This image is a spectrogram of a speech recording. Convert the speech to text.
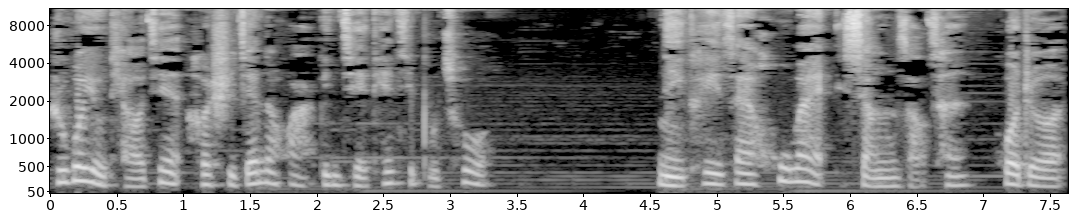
如果有条件和时间的话，并且天气不错，你可以在户外享用早餐，或者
